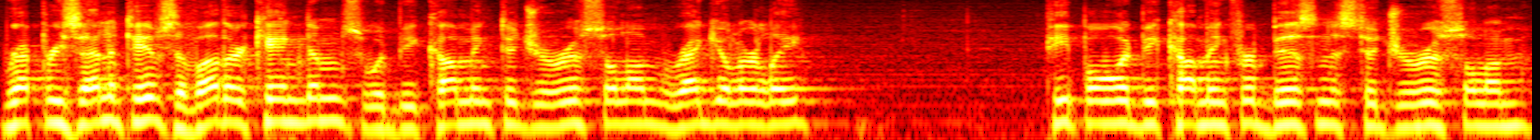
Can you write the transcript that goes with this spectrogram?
representatives of other kingdoms would be coming to Jerusalem regularly. People would be coming for business to Jerusalem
